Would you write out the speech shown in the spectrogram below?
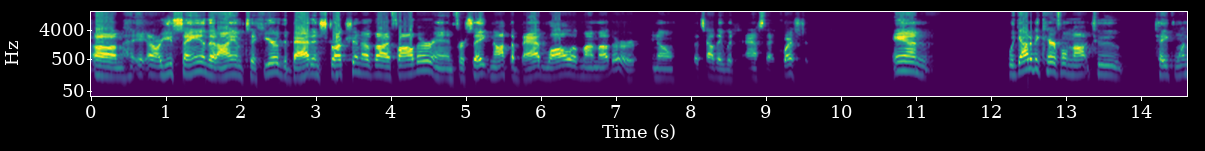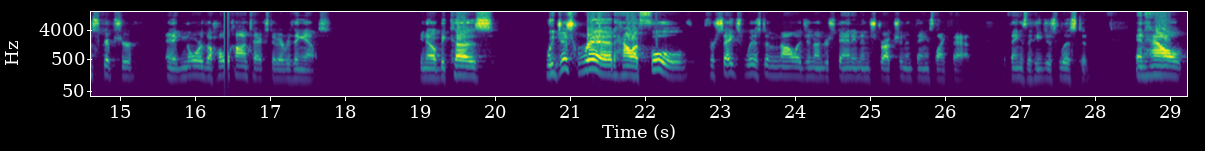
Um, eh, are you saying that I am to hear the bad instruction of thy father and forsake not the bad law of my mother? Or, you know, that's how they would ask that question. And we got to be careful not to take one scripture and ignore the whole context of everything else. You know, because we just read how a fool forsakes wisdom, knowledge, and understanding, instruction, and things like that, the things that he just listed, and how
